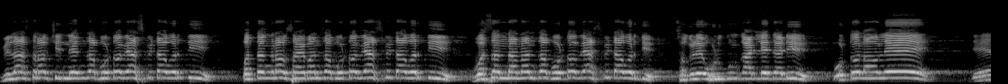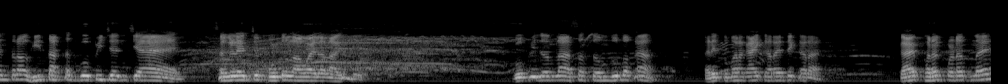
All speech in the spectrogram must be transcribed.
विलासराव शिंदेचा फोटो व्यासपीठावरती. पतंगराव साहेबांचा फोटो व्यासपीठावरती. वसंतदादांचा फोटो व्यासपीठावरती. सगळे हुडकून काढले त्यांनी. फोटो लावले. जयंतराव ही ताकद गोपीचंदची आहे. सगळ्यांचे फोटो लावायला लागले. गोपीचंदला असं समजू नका. आणि तुम्हाला काय करायचं ते करा. काय फरक पडत नाही.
